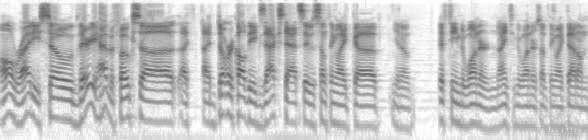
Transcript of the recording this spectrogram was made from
Alrighty, so there you have it, folks. Uh, I I don't recall the exact stats. It was something like uh, you know 15 to 1 or 19 to 1 or something like that on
